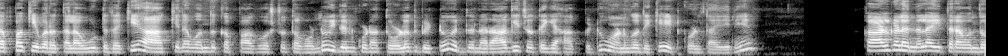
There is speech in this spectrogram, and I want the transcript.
ದಪ್ಪಕ್ಕಿ ಬರುತ್ತಲ್ಲ ಊಟದಕ್ಕಿ, ಆ ಅಕ್ಕಿನ ಒಂದು ಕಪ್ ಆಗುವಷ್ಟು ತೊಗೊಂಡು ಇದನ್ನು ಕೂಡ ತೊಳೆದ್ಬಿಟ್ಟು ಇದನ್ನು ರಾಗಿ ಜೊತೆಗೆ ಹಾಕಿಬಿಟ್ಟು ಒಣಗೋದಕ್ಕೆ ಇಟ್ಕೊಳ್ತಾ ಇದ್ದೀನಿ. ಕಾಳುಗಳನ್ನೆಲ್ಲ ಈ ಥರ ಒಂದು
